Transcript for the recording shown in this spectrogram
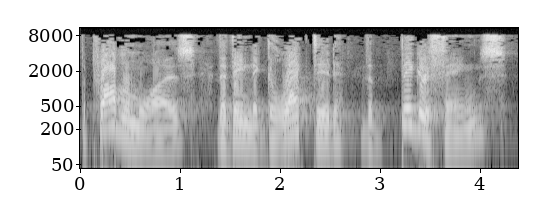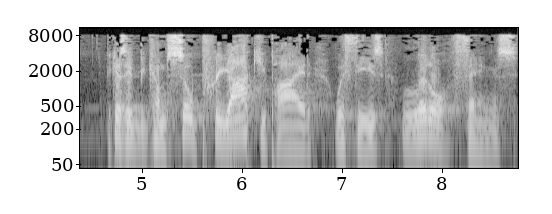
The problem was that they neglected the bigger things because they'd become so preoccupied with these little things.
